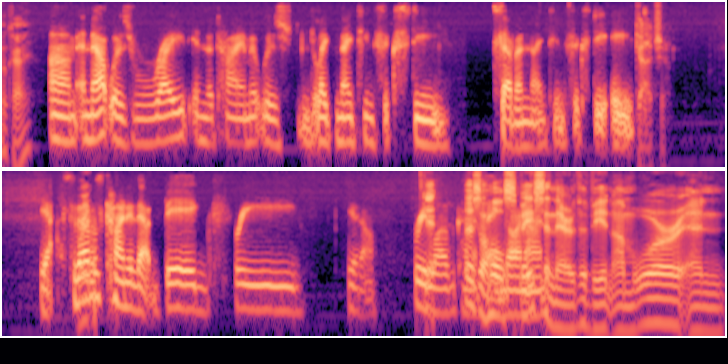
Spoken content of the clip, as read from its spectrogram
Okay. Um, and that was right in the time, it was like 1967, 1968. Gotcha. Yeah. So that Right. was kind of that big, free, you know, free Yeah, love kind There's a whole space on. in there, the Vietnam War and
